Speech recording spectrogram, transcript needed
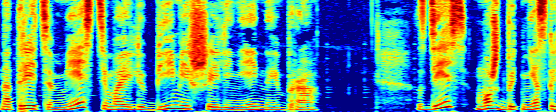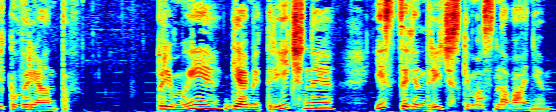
На третьем месте мои любимейшие линейные бра. Здесь может быть несколько вариантов. Прямые, геометричные и с цилиндрическим основанием.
